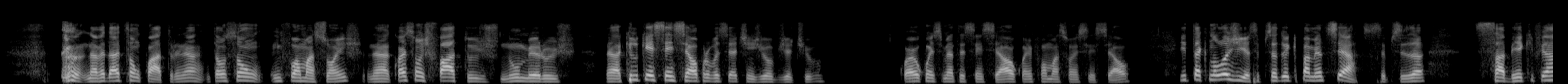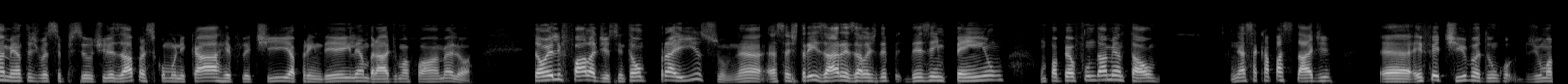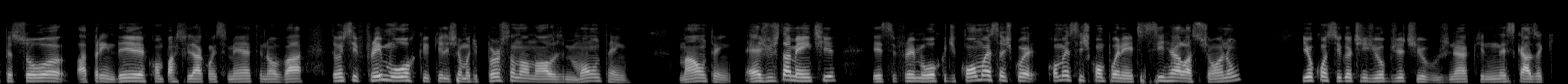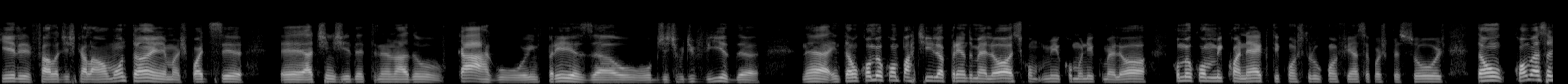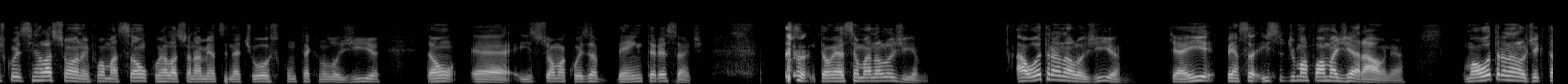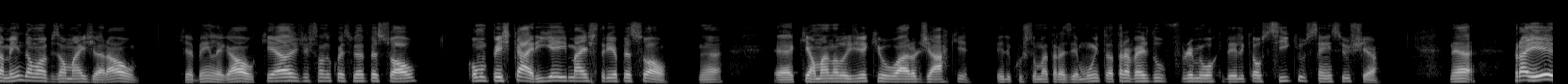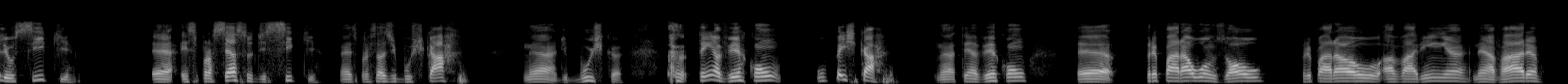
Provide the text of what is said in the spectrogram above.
na verdade são quatro, né? Então são informações, né? Quais são os fatos, números, né? aquilo que é essencial para você atingir o objetivo. Qual é o conhecimento essencial, qual é a informação essencial. E tecnologia, você precisa do equipamento certo, você precisa saber que ferramentas você precisa utilizar para se comunicar, refletir, aprender e lembrar de uma forma melhor. Então ele fala disso. Então para isso, né, essas três áreas elas de desempenham um papel fundamental nessa capacidade é, efetiva de, um, de, uma pessoa aprender, compartilhar conhecimento, inovar. Então esse framework que ele chama de personal knowledge mountain, mountain é justamente esse framework de como essas como esses componentes se relacionam e eu consigo atingir objetivos, né? Que nesse caso aqui ele fala de escalar uma montanha, mas pode ser é, atingir determinado cargo, empresa, ou objetivo de vida, né? Então, como eu compartilho, aprendo melhor, me comunico melhor, como eu me conecto e construo confiança com as pessoas. Então, como essas coisas se relacionam, informação com relacionamentos e networks, com tecnologia. Então, é, isso é uma coisa bem interessante. Então, essa é uma analogia. A outra analogia que aí pensa isso de uma forma geral, né? Uma outra analogia que também dá uma visão mais geral, que é bem legal, que é a gestão do conhecimento pessoal como pescaria e maestria pessoal, né? É, que é uma analogia que o Harold Ark ele costuma trazer muito através do framework dele, que é o Seek, o Sense e o Share. Né? Para ele, o Seek, é, esse processo de Seek, né, esse processo de buscar, né, de busca, tem a ver com o pescar, né? tem a ver com é, preparar o anzol, preparar o, a varinha, né, a vara,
